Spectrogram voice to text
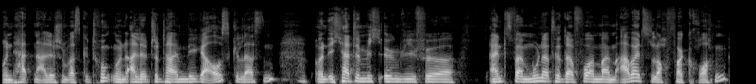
und hatten alle schon was getrunken und alle total mega ausgelassen. Und ich hatte mich irgendwie für ein, zwei Monate davor in meinem Arbeitsloch verkrochen,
